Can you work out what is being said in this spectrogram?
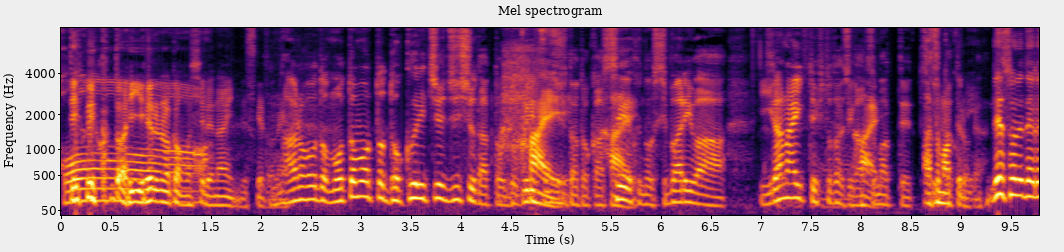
っていうことは言えるのかもしれないんですけどね。なるほど。もともと独立自主だと、独立自主だとか、はい。政府の縛りはいらないっていう人たちが集まって、はい。集まってるわけ。でそれであ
